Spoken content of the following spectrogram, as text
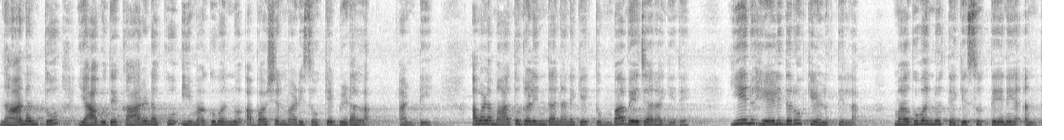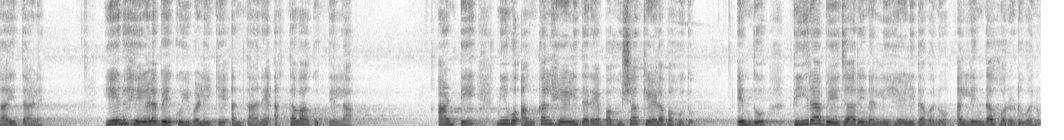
ನಾನಂತೂ ಯಾವುದೇ ಕಾರಣಕ್ಕೂ ಈ ಮಗುವನ್ನು ಅಬಾರ್ಷನ್ ಮಾಡಿಸೋಕೆ ಬಿಡಲ್ಲ, ಆಂಟಿ. ಅವಳ ಮಾತುಗಳಿಂದ ನನಗೆ ತುಂಬ ಬೇಜಾರಾಗಿದೆ. ಏನು ಹೇಳಿದರೂ ಕೇಳುತ್ತಿಲ್ಲ. ಮಗುವನ್ನು ತೆಗೆಸುತ್ತೇನೆ ಅಂತ ಇದ್ದಾಳೆ. ಏನು ಹೇಳಬೇಕು ಇವಳಿಗೆ ಅಂತಾನೆ ಅರ್ಥವಾಗುತ್ತಿಲ್ಲ. ಆಂಟಿ, ನೀವು ಅಂಕಲ್ ಹೇಳಿದರೆ ಬಹುಶಃ ಕೇಳಬಹುದು ಎಂದು ತೀರಾ ಬೇಜಾರಿನಲ್ಲಿ ಹೇಳಿದವನು ಅಲ್ಲಿಂದ ಹೊರಡುವನು.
